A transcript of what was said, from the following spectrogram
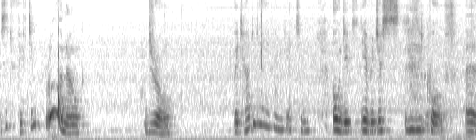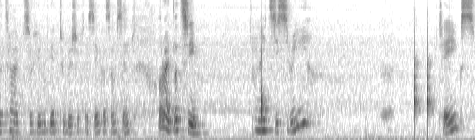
Is it 50 rule or no? Draw. Wait, how did I even get him? Oh, did yeah? We just call uh, typed so he would get two bishops, I think, or something. All right, let's see. Knight c3 takes.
